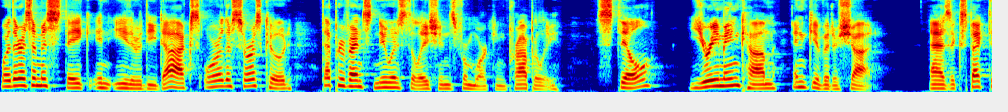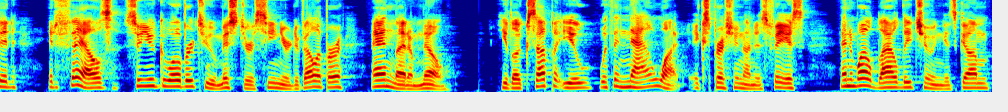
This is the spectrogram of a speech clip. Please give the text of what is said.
or there's a mistake in either the docs or the source code that prevents new installations from working properly. Still, you remain calm and give it a shot. As expected, it fails, so you go over to Mr. Senior Developer and let him know. He looks up at you with a now what expression on his face, and while loudly chewing his gum,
